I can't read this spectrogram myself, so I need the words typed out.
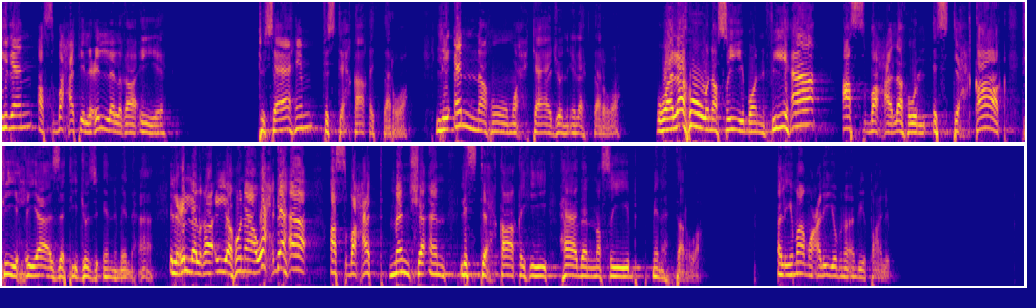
اذا أصبحت العلة الغائية تساهم في استحقاق الثروة لأنه محتاج إلى الثروة وله نصيب فيها أصبح له الاستحقاق في حيازة جزء منها. العلة الغائية هنا وحدها أصبحت منشا لاستحقاقه هذا النصيب من الثروة. الإمام علي بن أبي طالب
